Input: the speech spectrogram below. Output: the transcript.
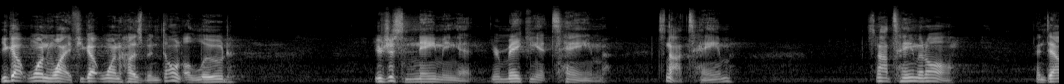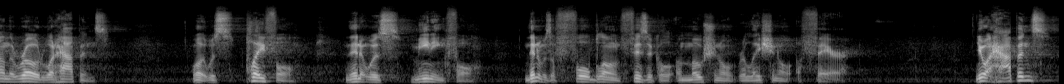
You got one wife, you got one husband. Don't allude. You're just naming it, you're making it tame. It's not tame. It's not tame at all. And down the road, what happens? Well, it was playful, then it was meaningful, then it was a full blown physical, emotional, relational affair. You know what happens?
